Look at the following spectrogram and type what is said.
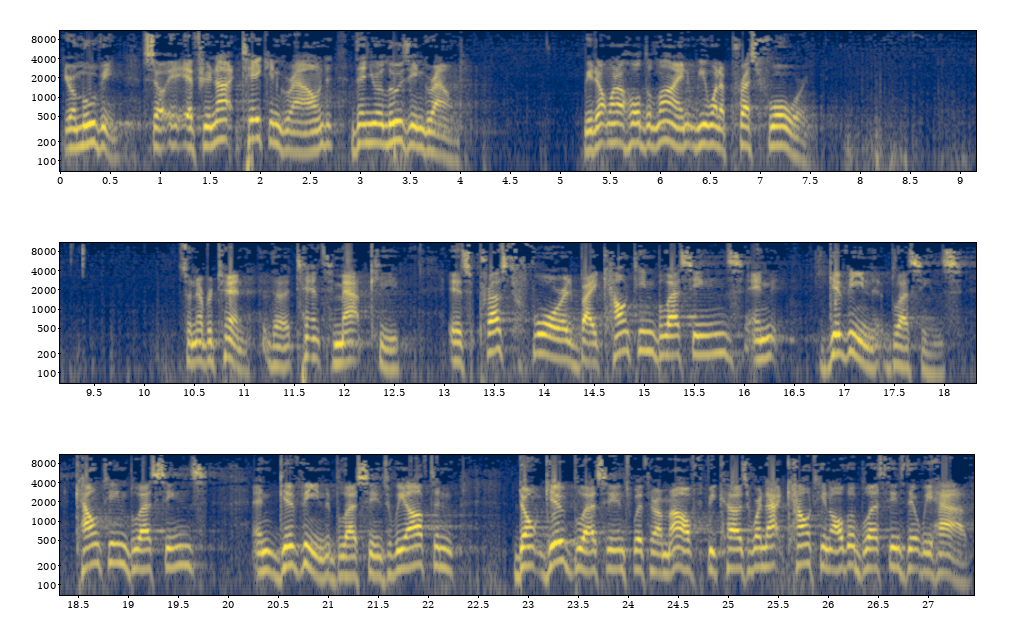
you're moving. So if you're not taking ground, then you're losing ground. We don't want to hold the line, we want to press forward. So number 10, the 10th map key is pressed forward by counting blessings and giving blessings. Counting blessings and giving blessings. We often don't give blessings with our mouth because we're not counting all the blessings that we have.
